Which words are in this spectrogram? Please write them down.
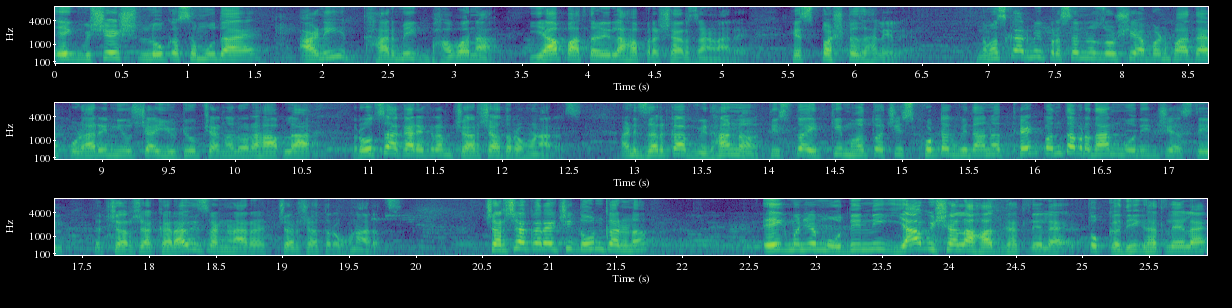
एक विशेष लोकसमुदाय आणि धार्मिक भावना या पातळीला हा प्रचार जाणार आहे. हे स्पष्ट झालेलं आहे. नमस्कार मी प्रसन्न जोशी. आपण पाहताय पुढारी न्यूजच्या यूट्यूब चॅनलवर हा आपला रोजचा कार्यक्रम चर्चा तर होणारच. आणि जर का विधानं ती सुद्धा इतकी महत्त्वाची स्फोटक विधानं थेट पंतप्रधान मोदींची असतील तर चर्चा करावीच लागणार आहे चर्चा तर होणारच. चर्चा करायची दोन कारणं. एक म्हणजे मोदींनी या विषयाला हात घातलेला आहे तो कधी घातलेला आहे?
